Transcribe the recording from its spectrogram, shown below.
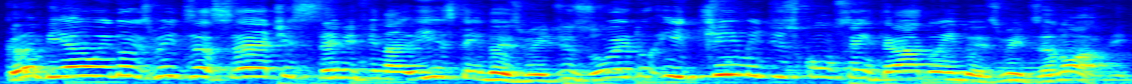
Campeão em 2017, semifinalista em 2018 e time desconcentrado em 2019.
